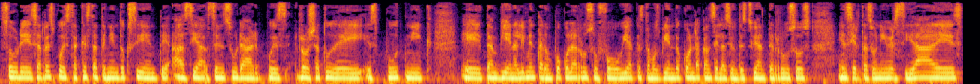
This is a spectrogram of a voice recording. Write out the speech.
sobre esa respuesta que está teniendo Occidente hacia censurar, pues, Russia Today, Sputnik, eh, también alimentar un poco la rusofobia que estamos viendo con la cancelación de estudiantes rusos en ciertas universidades,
